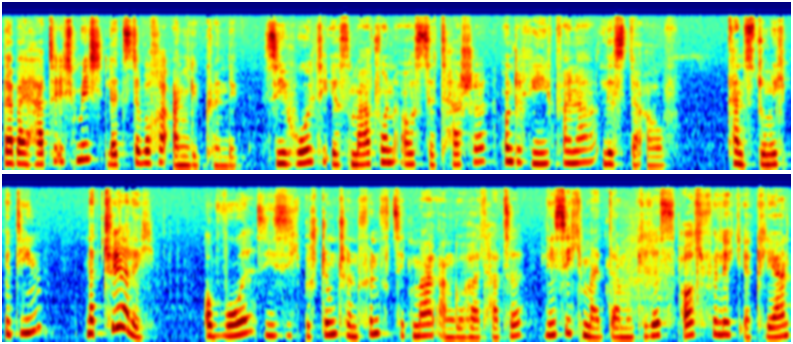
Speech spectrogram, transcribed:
Dabei hatte ich mich letzte Woche angekündigt. Sie holte ihr Smartphone aus der Tasche und rief einer Liste auf. Kannst du mich bedienen? Natürlich. Obwohl sie sich bestimmt schon 50 Mal angehört hatte, ließ ich Madame Chris ausführlich erklären,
